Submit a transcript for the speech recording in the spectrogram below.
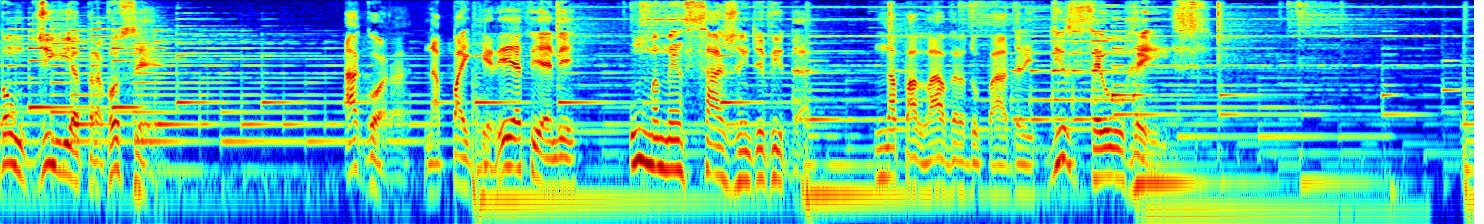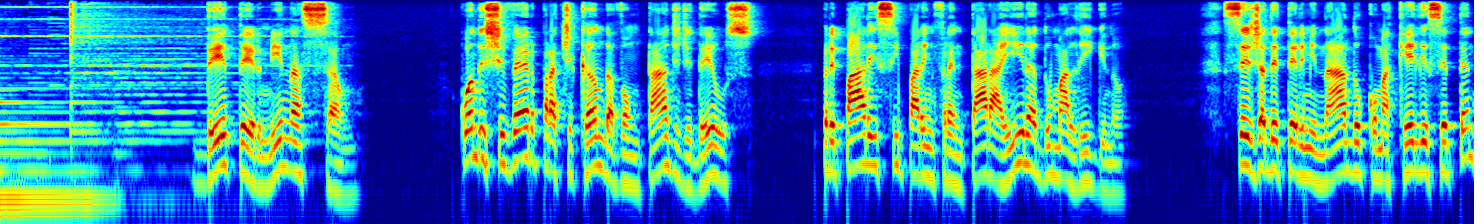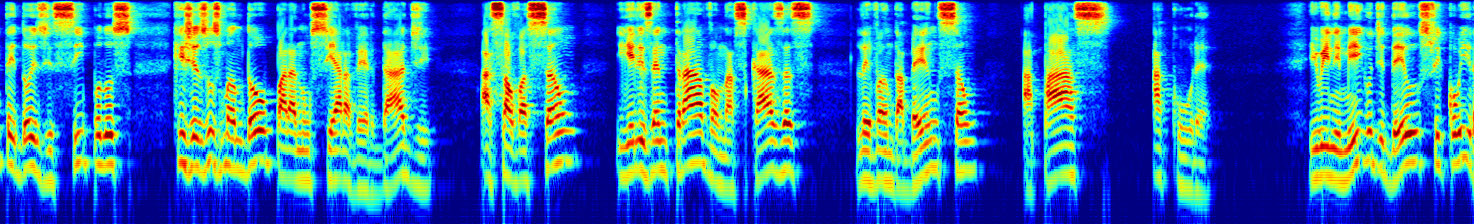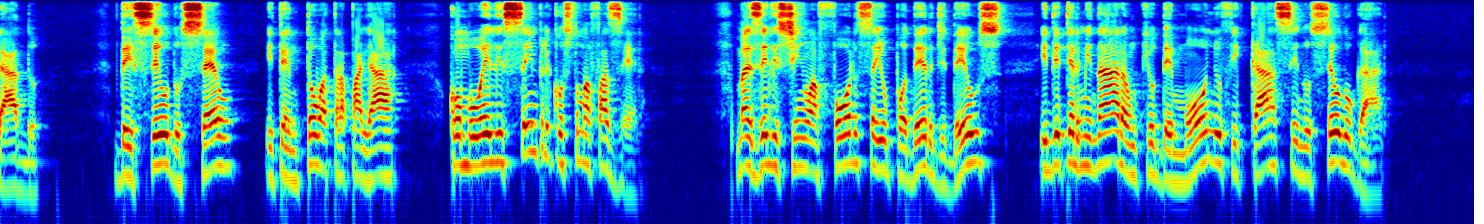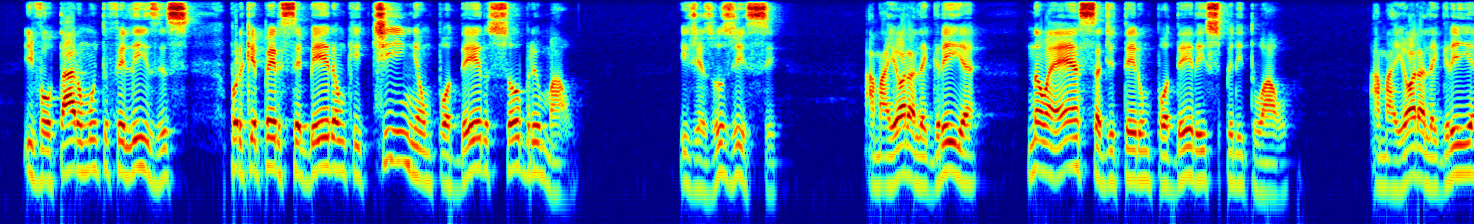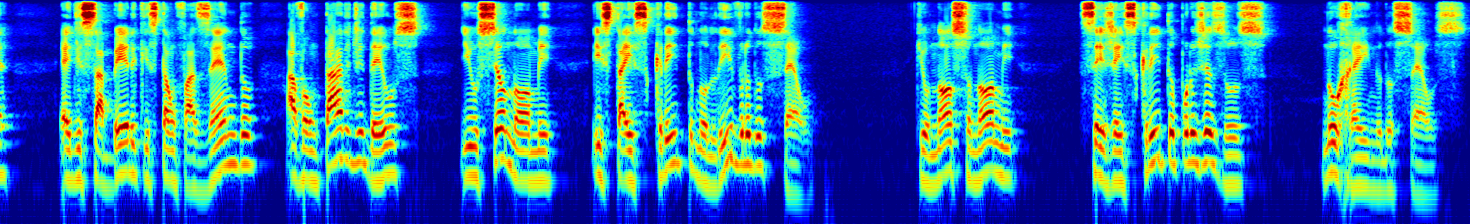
bom dia para você. Agora, na Pai Querer FM, uma mensagem de vida. Na palavra do Padre Dirceu Reis. Determinação. Quando estiver praticando a vontade de Deus, prepare-se para enfrentar a ira do maligno seja determinado como aqueles 72 discípulos que Jesus mandou para anunciar a verdade, a salvação, e eles entravam nas casas levando a bênção, a paz, a cura. E o inimigo de Deus ficou irado, desceu do céu e tentou atrapalhar, como ele sempre costuma fazer. Mas eles tinham a força e o poder de Deus e determinaram que o demônio ficasse no seu lugar. E voltaram muito felizes, porque perceberam que tinham poder sobre o mal. E Jesus disse: A maior alegria não é essa de ter um poder espiritual. A maior alegria é de saber que estão fazendo a vontade de Deus e o seu nome está escrito no livro do céu. Que o nosso nome seja escrito por Jesus no reino dos céus.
